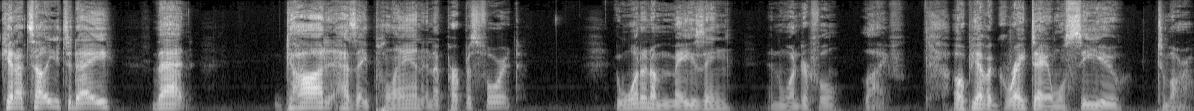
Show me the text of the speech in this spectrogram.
Can I tell you today that God has a plan and a purpose for it. And what an amazing and wonderful life. I hope you have a great day and we'll see you tomorrow.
